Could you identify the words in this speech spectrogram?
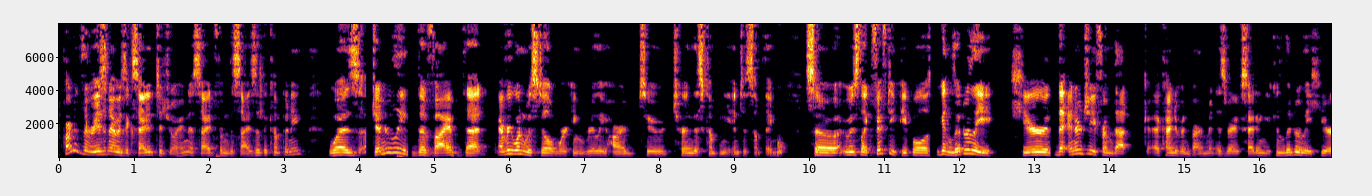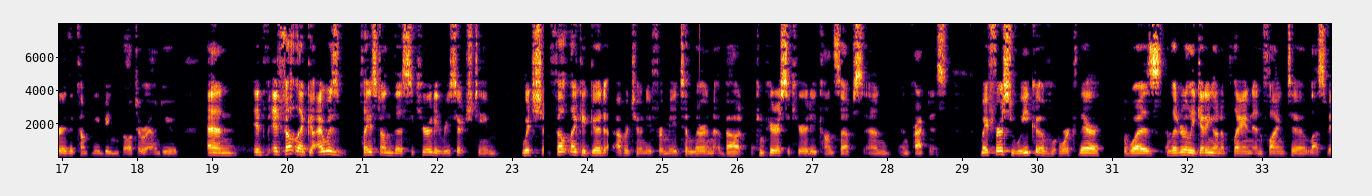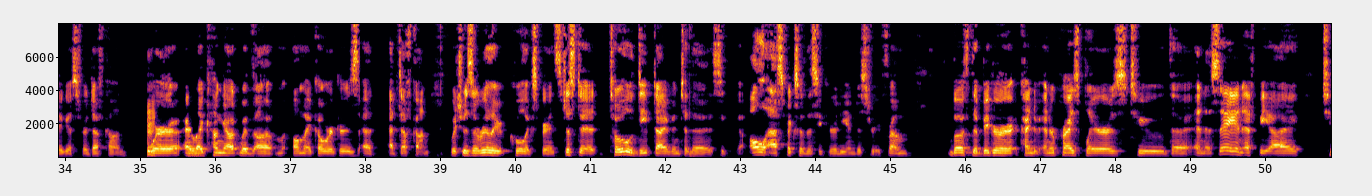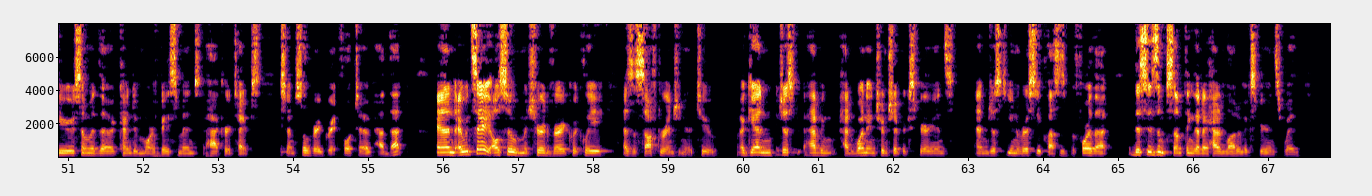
Part of the reason I was excited to join, aside from the size of the company, was generally the vibe that everyone was still working really hard to turn this company into something. So it was like 50 people. You can literally hear the energy from that uh, kind of environment is very exciting. You can literally hear the company being built around you. And it, it felt like I was placed on the security research team, which felt like a good opportunity for me to learn about computer security concepts and, and practice. My first week of work there was literally getting on a plane and flying to Las Vegas for DEF CON, hmm. where I like hung out with uh, all my coworkers at, at DEF CON, which was a really cool experience. Just a total deep dive into the all aspects of the security industry from both the bigger kind of enterprise players to the NSA and FBI to some of the kind of more basement hacker types. So I'm still very grateful to have had that. And I would say I also matured very quickly as a software engineer too. Again, just having had one internship experience and just university classes before that, this isn't something that I had a lot of experience with.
